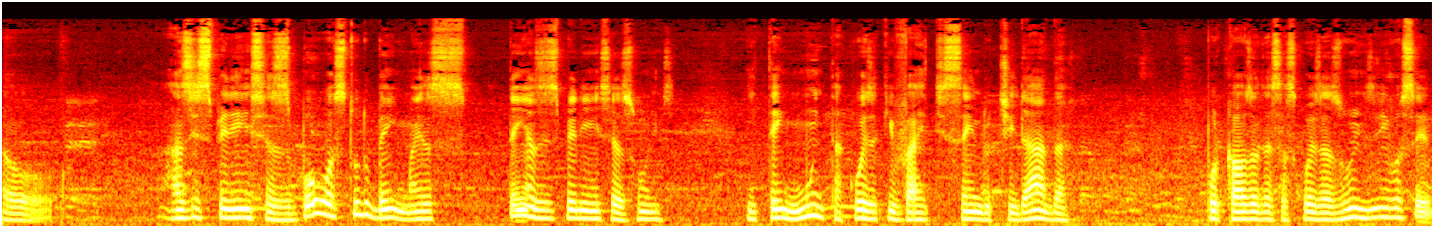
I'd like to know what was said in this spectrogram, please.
Ou... As experiências boas, tudo bem, mas tem as experiências ruins. E tem muita coisa que vai te sendo tirada por causa dessas coisas ruins e você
